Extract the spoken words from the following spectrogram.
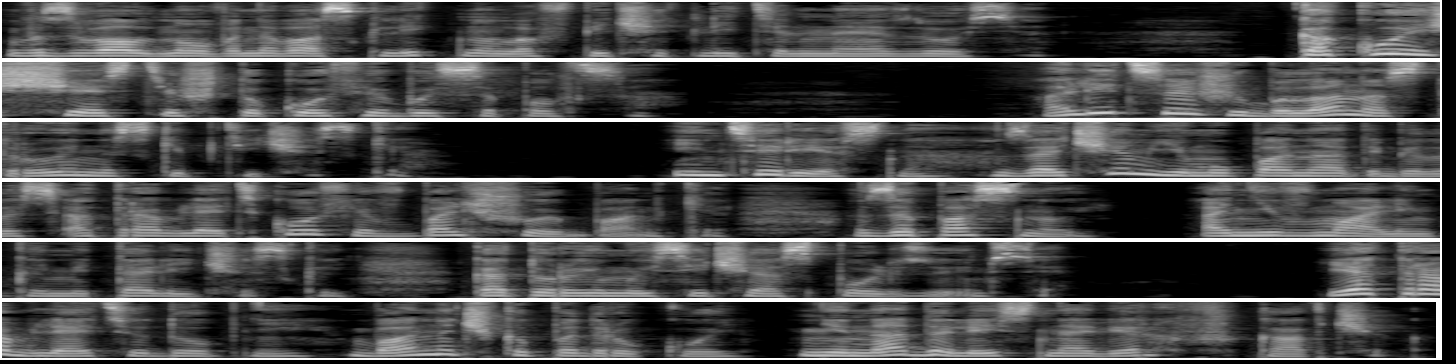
Взволнованно воскликнула впечатлительная Зося. Какое счастье, что кофе высыпался! Алиция же была настроена скептически. Интересно, зачем ему понадобилось отравлять кофе в большой банке, запасной, а не в маленькой металлической, которой мы сейчас пользуемся? И отравлять удобней, баночка под рукой, не надо лезть наверх в шкафчик.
